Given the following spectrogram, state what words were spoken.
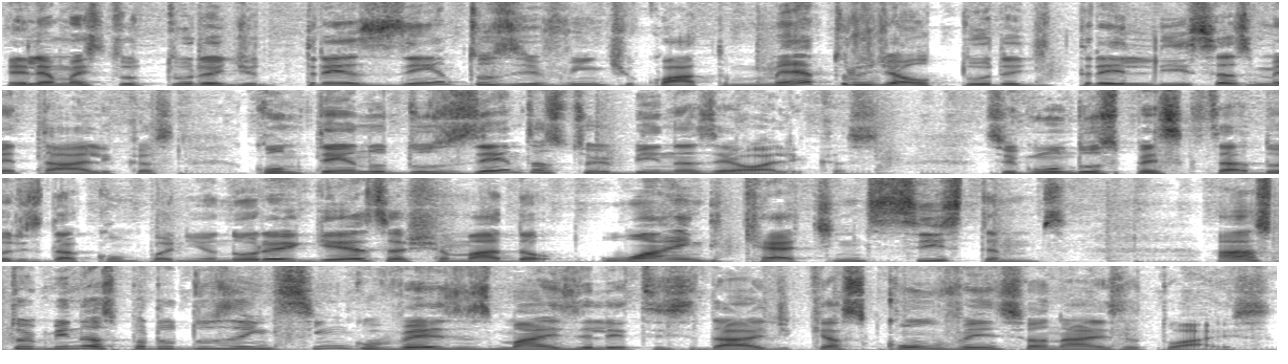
ele é uma estrutura de 324 metros de altura de treliças metálicas, contendo 200 turbinas eólicas. Segundo os pesquisadores da companhia norueguesa chamada Wind Catching Systems, as turbinas produzem cinco vezes mais eletricidade que as convencionais atuais.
